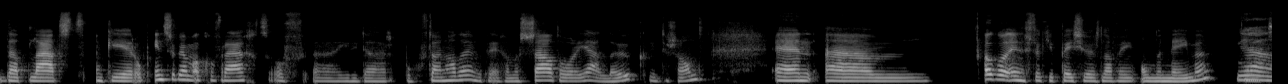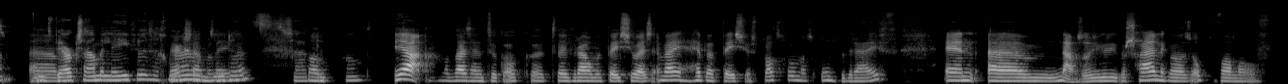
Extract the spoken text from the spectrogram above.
dat laatst een keer op Instagram ook gevraagd of uh, jullie daar behoefte aan hadden. We kregen massaal te horen, ja, leuk, interessant. En um, ook wel in een stukje PCOS Loving ondernemen. Ja, want, um, het werkzame leven, zeg maar. Werkzame leven. Dat, zakelijk. Ja, want wij zijn natuurlijk ook uh, twee vrouwen met PCOS. En wij hebben PCOS Platform, dat is ons bedrijf. En um, nou, zoals jullie waarschijnlijk wel is opgevallen, of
